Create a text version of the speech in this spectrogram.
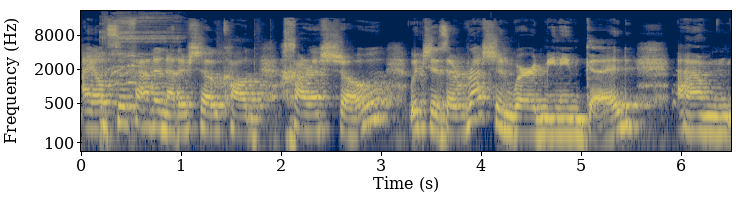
I also found another show called Хорошо, which is a Russian word meaning good, um,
